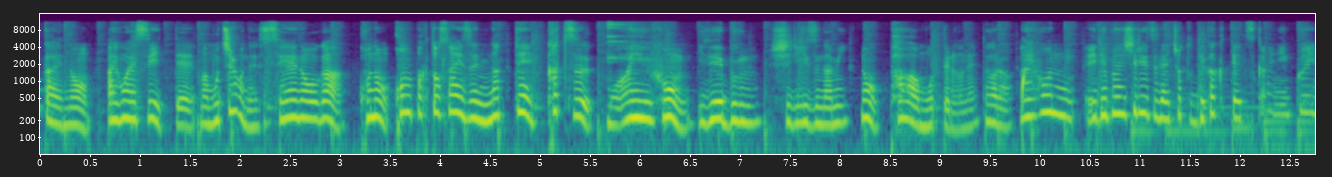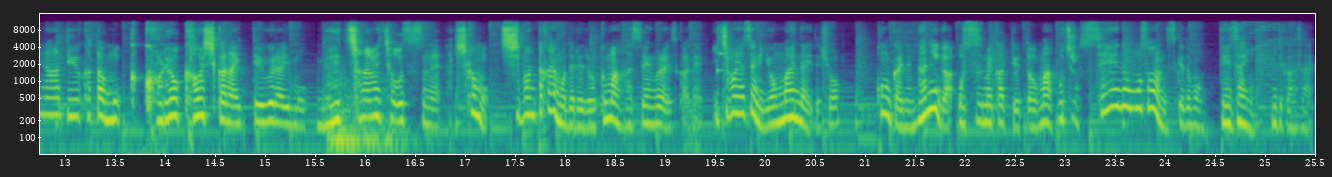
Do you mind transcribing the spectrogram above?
今回の iPhone SE って、まあ、もちろんね性能がこのコンパクトサイズになってかつもう iPhone11 シリーズ並みのパワーを持ってるのね。だから iPhone11 シリーズでちょっとでかくて使いにくいなっていう方はもうこれを買うしかないっていうぐらいもうめちゃめちゃおすすめ。しかも一番高いモデルで6万8000円ぐらいですかね。一番安いの4万円台でしょ。今回ね何がおすすめかっていうとまあもちろん性能もそうなんですけどもデザイン。見てください。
